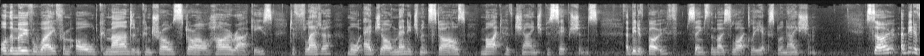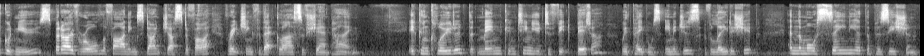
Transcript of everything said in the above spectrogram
or the move away from old command and control style hierarchies to flatter, more agile management styles might have changed perceptions. A bit of both seems the most likely explanation. So, a bit of good news, but overall, the findings don't justify reaching for that glass of champagne. It concluded that men continued to fit better with people's images of leadership and the more senior the position,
